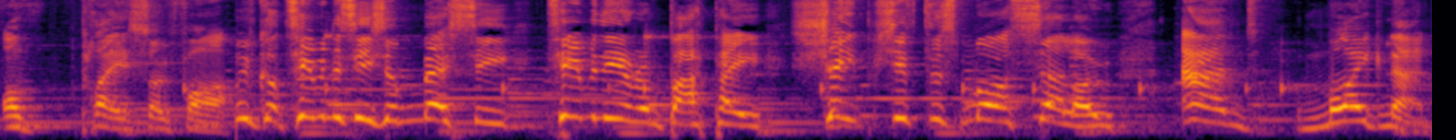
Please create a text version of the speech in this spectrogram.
of players so far. We've got Team of the Season Messi, Team of the Year Mbappe, Shapeshifters Marcelo, and Maignan.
